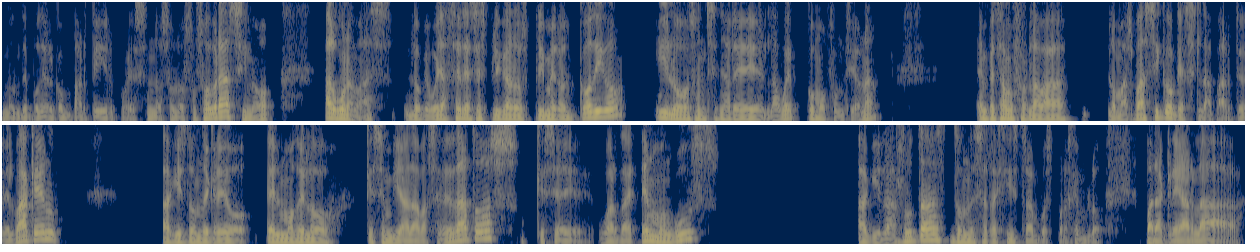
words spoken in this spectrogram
donde poder compartir pues no solo sus obras, sino alguna más. Lo que voy a hacer es explicaros primero el código y luego os enseñaré la web cómo funciona. Empezamos por lo más básico, que es la parte del backend. Aquí es donde creo el modelo que se envía a la base de datos, que se guarda en Mongoose. Aquí las rutas donde se registran, pues por ejemplo, para crear la,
